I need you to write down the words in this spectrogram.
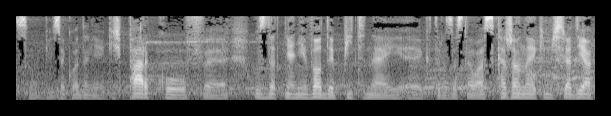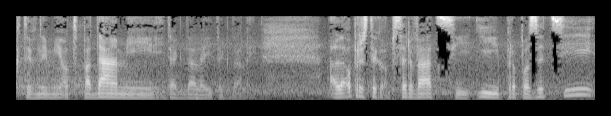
są zakładanie jakichś parków, e, uzdatnianie wody pitnej, e, która została skażona jakimiś radioaktywnymi odpadami itd., tak itd. Tak Ale oprócz tych obserwacji i propozycji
